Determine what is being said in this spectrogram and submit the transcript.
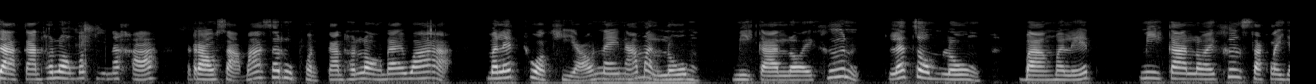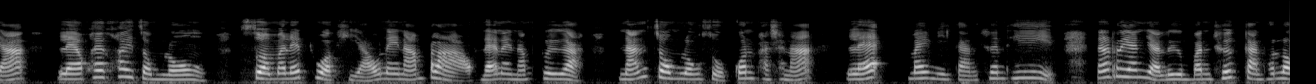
จากการทดลองเมื่อกี้นะคะ เราสามารถสรุปผลการทดลองได้ว่า เมล็ดถั่วเขียวในน้ำอัดลม มีการลอยขึ้น และจมลง บางเมล็ด มีการลอยขึ้นสักระยะ แล้วค่อยๆจมลง ส่วนเมล็ดถั่วเขียวในน้ำเปล่าและในน้ำเกลือ นั้นจมลงสู่ก้นภาชนะ และไม่มีการเคลื่อนที่ นักเรียนอย่าลืมบันทึกการทดล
